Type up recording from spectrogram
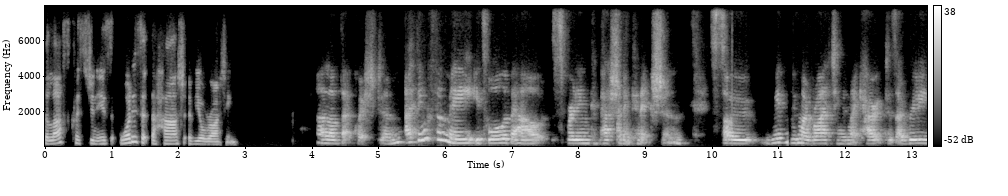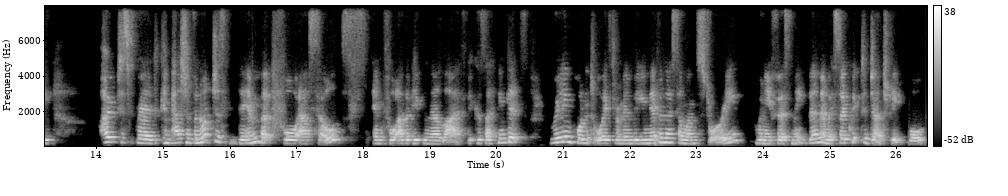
the last question is what is at the heart of your writing? I love that question. I think for me, it's all about spreading compassion and connection. So, with, with my writing, with my characters, I really hope to spread compassion for not just them, but for ourselves and for other people in our life, because I think it's really important to always remember you never know someone's story when you first meet them, and we're so quick to judge people.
